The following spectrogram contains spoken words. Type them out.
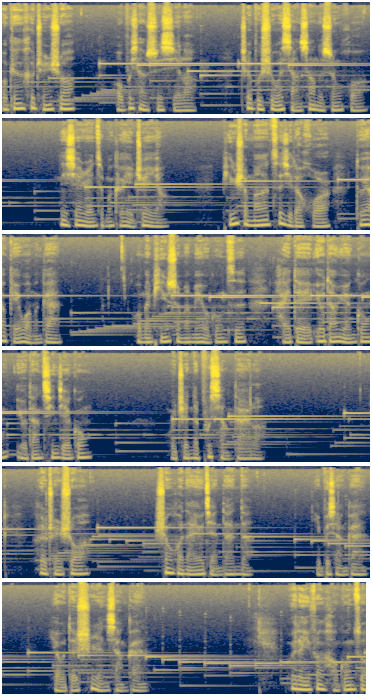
我跟贺纯说：“我不想实习了，这不是我想象的生活。那些人怎么可以这样？凭什么自己的活儿都要给我们干？我们凭什么没有工资，还得又当员工又当清洁工？我真的不想待了。”贺纯说：“生活哪有简单的？”你不想干，有的是人想干。为了一份好工作，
